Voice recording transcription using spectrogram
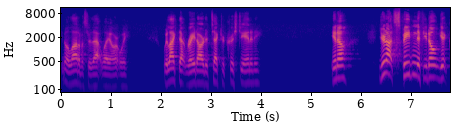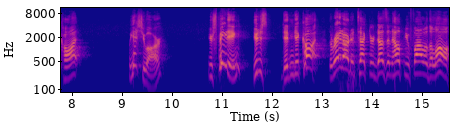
You know, a lot of us are that way, aren't we? We like that radar detector Christianity. You know, you're not speeding if you don't get caught. Well, yes, you are. You're speeding, you just didn't get caught. The radar detector doesn't help you follow the law.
